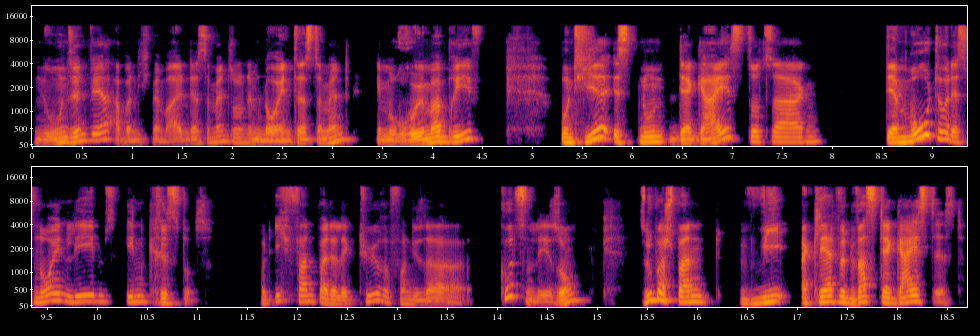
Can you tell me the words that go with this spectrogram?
Nun sind wir aber nicht mehr im Alten Testament, sondern im Neuen Testament, im Römerbrief. Und hier ist nun der Geist sozusagen der Motor des neuen Lebens in Christus. Und ich fand bei der Lektüre von dieser kurzen Lesung super spannend, wie erklärt wird, was der Geist ist.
